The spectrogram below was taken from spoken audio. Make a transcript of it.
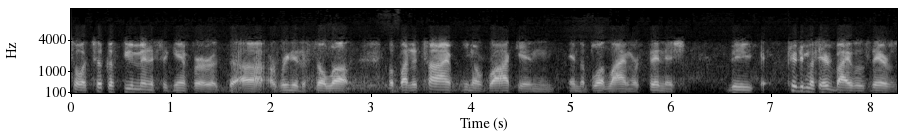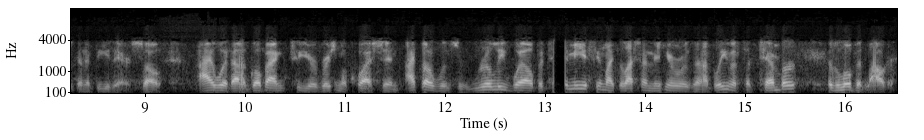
So it took a few minutes again for the uh, arena to fill up. But by the time you know Rock and and the Bloodline were finished, the pretty much everybody was there was going to be there. So I would uh, go back to your original question. I thought it was really well, but to me, it seemed like the last time they here was, in, I believe, in September. It was a little bit louder.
